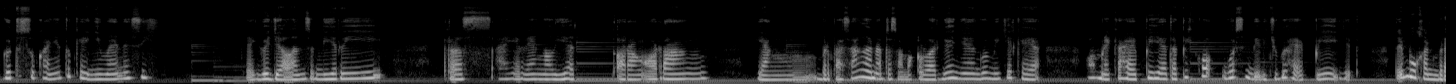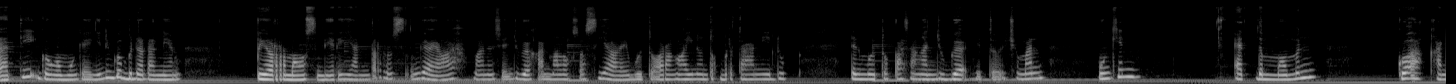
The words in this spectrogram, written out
Gue tuh sukanya tuh kayak gimana sih? Kayak gue jalan sendiri terus akhirnya ngeliat orang-orang yang berpasangan atau sama keluarganya gue mikir kayak oh mereka happy ya tapi kok gue sendiri juga happy gitu. Tapi bukan berarti gue ngomong kayak gini gue beneran yang pure mau sendirian terus. Enggak lah manusia juga kan makhluk sosial ya butuh orang lain untuk bertahan hidup dan butuh pasangan juga gitu. Cuman mungkin at the moment gue akan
